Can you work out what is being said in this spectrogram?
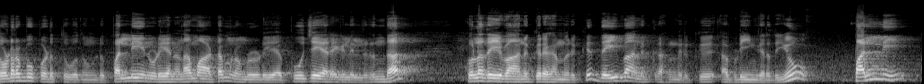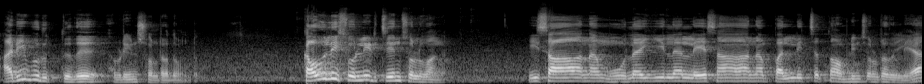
தொடர்பு படுத்துவது உண்டு. பள்ளியினுடைய நடமாட்டம் நம்மளுடைய பூஜை அறைகளில் இருந்தால் குலதெய்வ அனுக்கிரகம் இருக்குது தெய்வ அனுக்கிரகம் இருக்குது அப்படிங்கிறதையும் பள்ளி அறிவுறுத்துது அப்படின்னு சொல்கிறது உண்டு. கவுலி சொல்லிடுச்சுன்னு சொல்லுவாங்க. ஈசான மூலையில் லேசான பள்ளி சத்தம் அப்படின்னு சொல்கிறது இல்லையா?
